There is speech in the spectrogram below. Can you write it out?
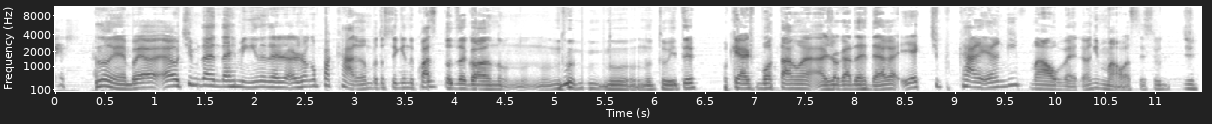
Eu não lembro. É, é o time das, meninas, elas jogam pra caramba. tô seguindo quase todos agora no, no, no, no, no Twitter. Porque elas botaram as jogadas dela. E é tipo, cara, é animal, velho. É animal. Assim, se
